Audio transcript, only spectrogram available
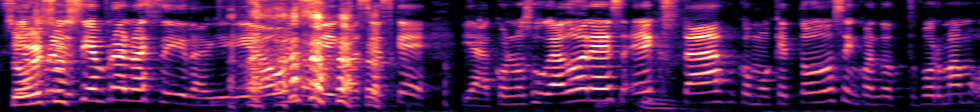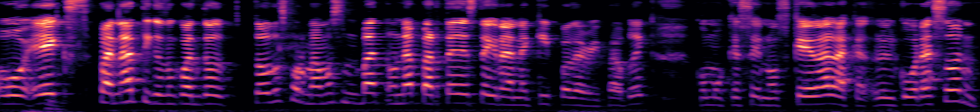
So, Siempre, eso es- siempre lo he sido y, y aún sigo. Así es que ya, con los jugadores, ex staff, como que todos en cuanto formamos, o ex fanáticos, en cuanto todos formamos un una parte de este gran equipo de Republic, como que se nos queda la el corazón.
